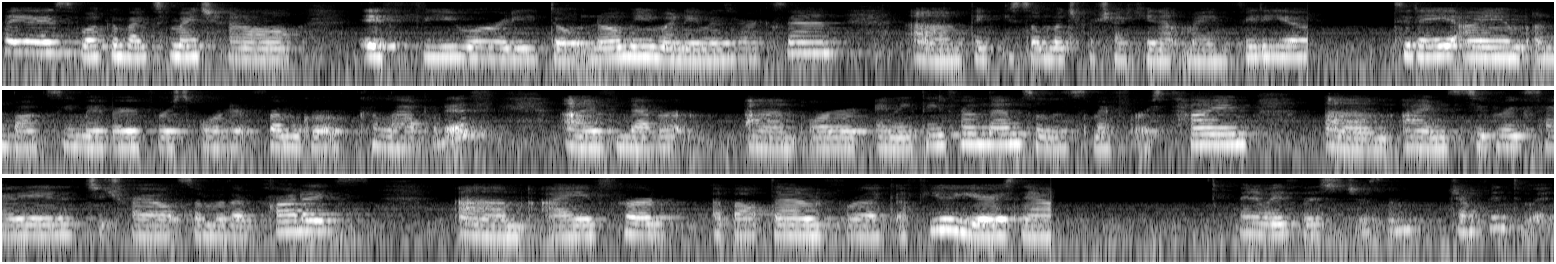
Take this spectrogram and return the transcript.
Hey guys, welcome back to my channel. If you already don't know me, my name is Roxanne. Um, thank you so much for checking out my video. Today I am unboxing my very first order from Grove Collaborative. I've never um, ordered anything from them, so this is my first time. Um, I'm super excited to try out some of their products. Um, I've heard about them for like a few years now. Anyways, let's just um, jump into it.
